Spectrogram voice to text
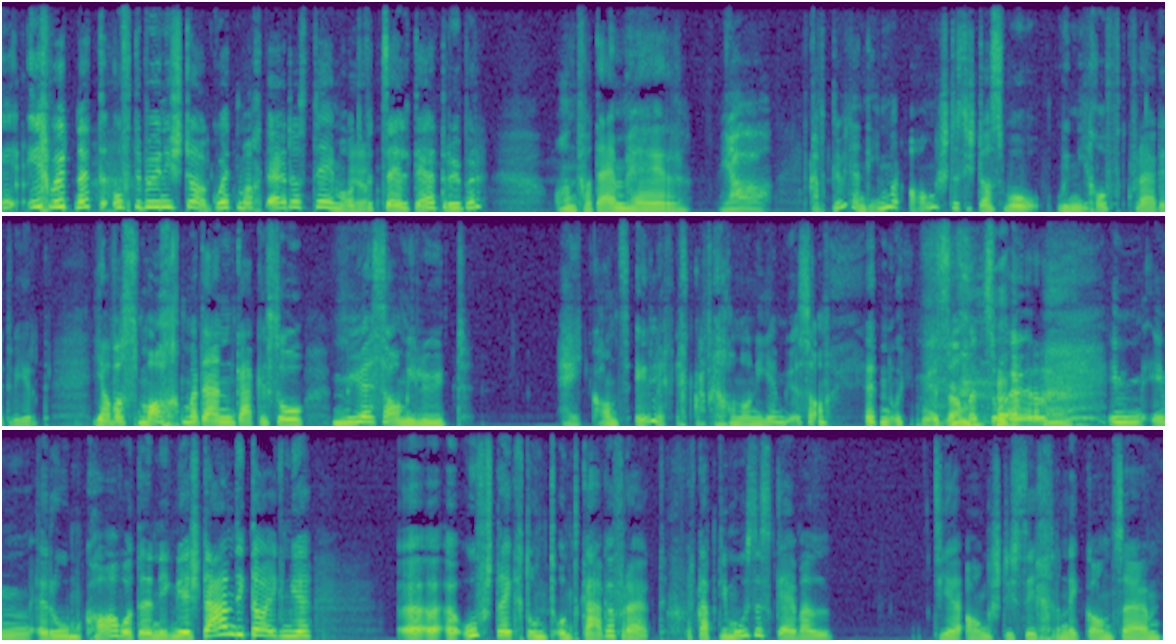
Ich, ich würde nicht auf der Bühne stehen. Gut macht er das Thema oder Ja. erzählt er darüber. Und von dem her, ja, ich glaube, die Leute haben immer Angst. Das ist das, wo, wie ich oft gefragt wird. Ja, was macht man denn gegen so mühsame Leute? Hey, ganz ehrlich, ich glaube, ich habe noch nie einen mühsamen Zuhörer im, im Raum gehabt, der dann irgendwie ständig da irgendwie äh, äh, aufstreckt und, und gegenfragt. Ich glaube, die muss es geben, weil die Angst ist sicher nicht ganz ähm,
